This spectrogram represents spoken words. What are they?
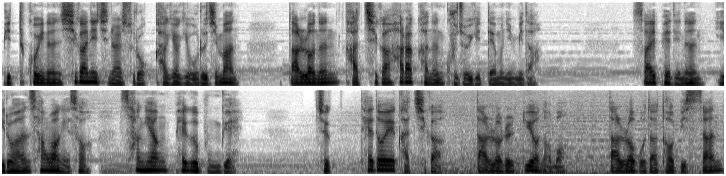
비트코인은 시간이 지날수록 가격이 오르지만 달러는 가치가 하락하는 구조이기 때문입니다. 사이페디는 이러한 상황에서 상향 패그 붕괴, 즉 테더의 가치가 달러를 뛰어넘어 달러보다 더 비싼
